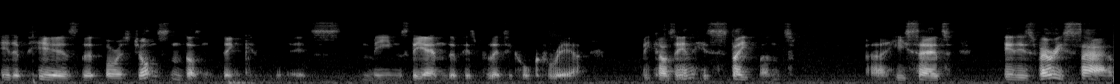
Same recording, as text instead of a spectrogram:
it appears that Boris Johnson doesn't think it means the end of his political career, because in his statement, uh, he said, It is very sad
